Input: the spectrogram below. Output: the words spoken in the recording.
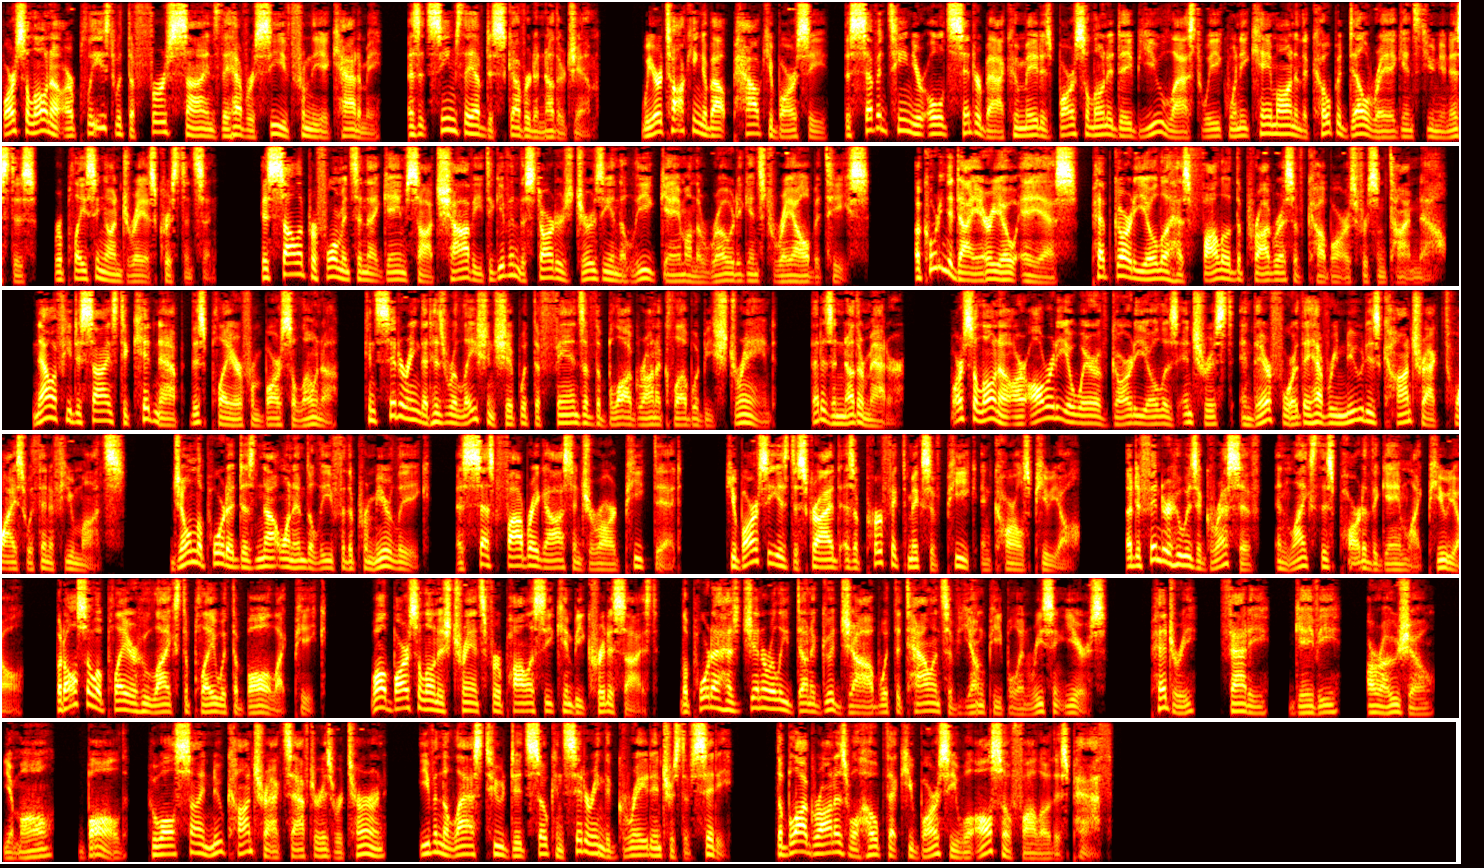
Barcelona are pleased with the first signs they have received from the academy, as it seems they have discovered another gem. We are talking about Pau Cubarsí, the 17-year-old center-back who made his Barcelona debut last week when he came on in the Copa del Rey against Unionistas, replacing Andreas Christensen. His solid performance in that game saw Xavi to give him the starter's jersey in the league game on the road against Real Betis. According to Diario AS, Pep Guardiola has followed the progress of Cubarsí for some time now. Now if he decides to kidnap this player from Barcelona, considering that his relationship with the fans of the Blaugrana club would be strained, that is another matter. Barcelona are already aware of Guardiola's interest and therefore they have renewed his contract twice within a few months. Joan Laporta does not want him to leave for the Premier League, as Cesc Fabregas and Gerard Piqué did. Cubarsí is described as a perfect mix of Piqué and Carles Puyol. A defender who is aggressive and likes this part of the game like Puyol, but also a player who likes to play with the ball like Piqué. While Barcelona's transfer policy can be criticized, Laporta has generally done a good job with the talents of young people in recent years. Pedri, Fati, Gavi, Araujo, Yamal, Balde, who all signed new contracts after his return, even the last two did so considering the great interest of City. The Blaugranas will hope that Cubarsí will also follow this path.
